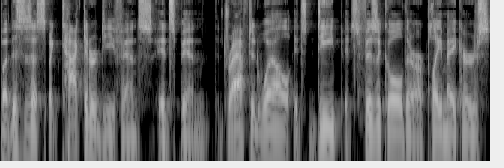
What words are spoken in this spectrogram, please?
But this is a spectacular defense. It's been drafted well. It's deep. It's physical. There are playmakers.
